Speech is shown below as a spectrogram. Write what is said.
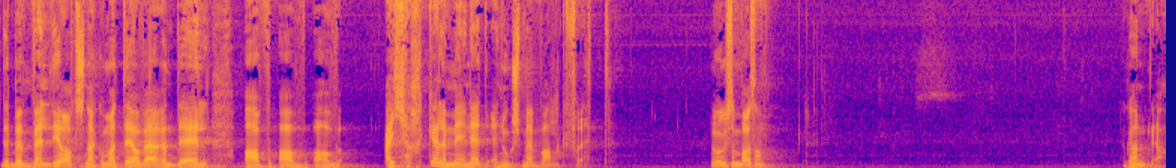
Det blir veldig rart å snakke om at det å være en del av, av, av ei kirke eller menighet er noe som er valgfritt. Noe som bare sånn Du kan ja,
